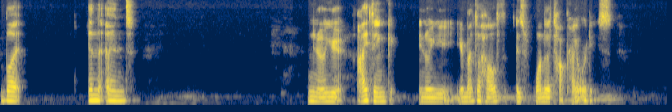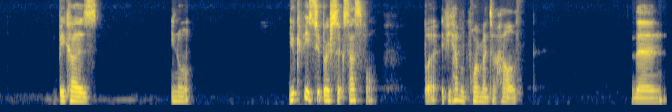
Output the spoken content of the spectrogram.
But in the end, you know, you I think you know you, your mental health is one of the top priorities because you know you could be super successful, but if you have a poor mental health, then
